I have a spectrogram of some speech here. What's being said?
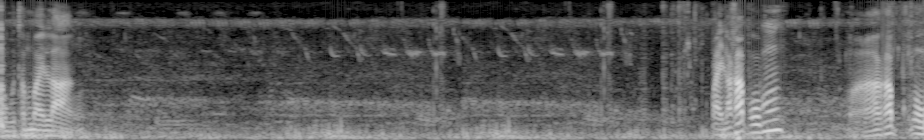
อาวุธทำลายล้างไปแล้วครับผม มาครับโอ้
